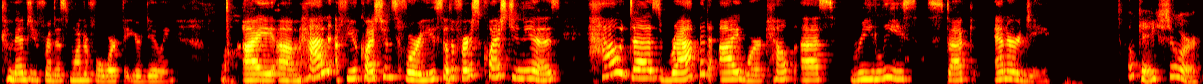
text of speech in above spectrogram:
commend you for this wonderful work that you're doing. I um, had a few questions for you. So the first question is How does rapid eye work help us release stuck energy? Okay, sure.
